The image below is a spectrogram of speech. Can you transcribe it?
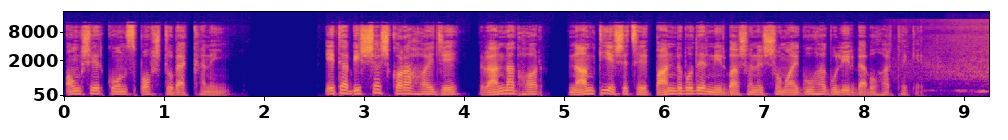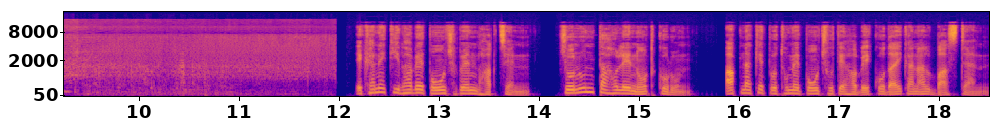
অংশের কোন স্পষ্ট ব্যাখ্যা নেই। এটা বিশ্বাস করা হয় যে রান্নাঘর, নামটি এসেছে পাণ্ডবদের নির্বাসনের সময় গুহাগুলির ব্যবহার থেকে। এখানে কীভাবে পৌঁছবেন ভাবছেন? চলুন তাহলে নোট করুন, আপনাকে প্রথমে পৌঁছতে হবে কোদাইকানাল বাসস্ট্যান্ড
